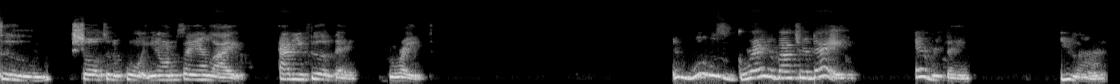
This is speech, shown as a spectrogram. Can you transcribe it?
to show up to the point. You know what I'm saying? Like, how do you feel today? Great. And what was great about your day? Everything. You lying.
